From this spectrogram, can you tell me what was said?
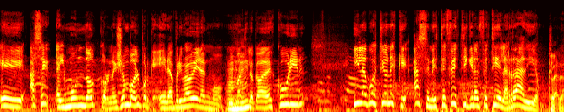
eh, hace el Moondog Coronation Ball, porque era primavera, como Ujú. Mati lo acaba de descubrir. Y la cuestión es que hacen este festi, que era el festi de la radio. Claro.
